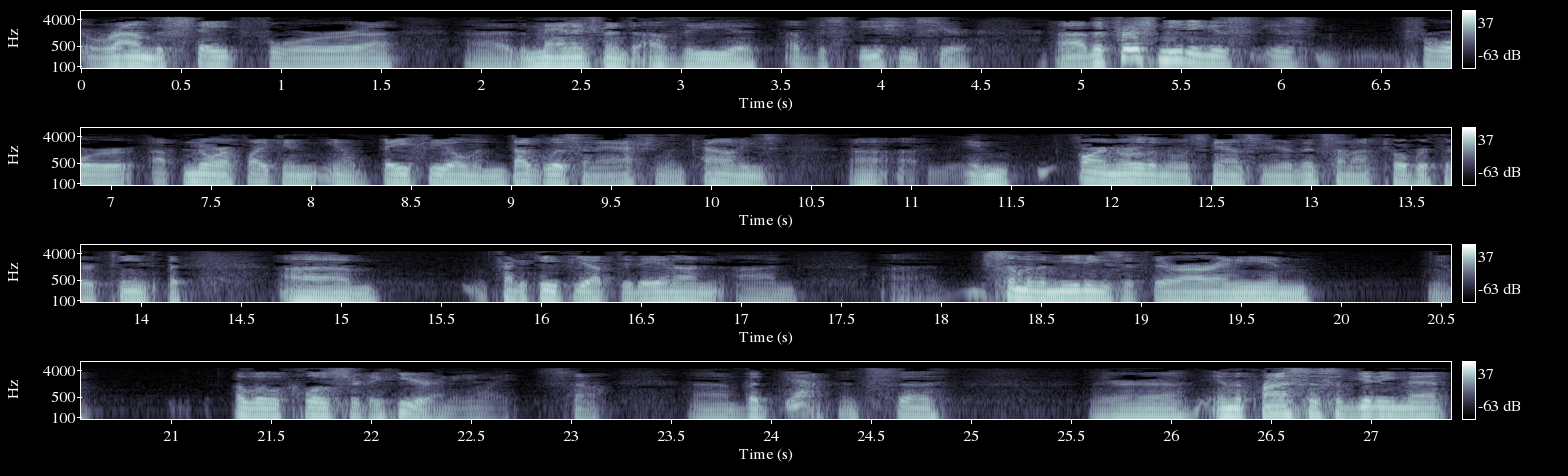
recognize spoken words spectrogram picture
around the state for uh, uh, the management of the of the species here. Uh, the first meeting is is for up north, like in you know Bayfield and Douglas and Ashland counties uh, in far northern Wisconsin here. That's on October 13th. But um, trying to keep you up to date on on uh, some of the meetings if there are any, and you know a little closer to here anyway. So, uh, but yeah, it's uh, they're uh, in the process of getting that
